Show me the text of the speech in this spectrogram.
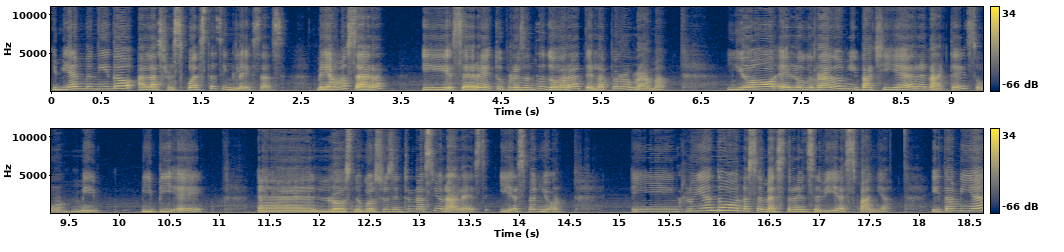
y bienvenido a las respuestas inglesas. Me llamo Sara y seré tu presentadora del programa. Yo he logrado mi bachiller en artes o mi, mi BA en los negocios internacionales y español, incluyendo un semestre en Sevilla, España. Y también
